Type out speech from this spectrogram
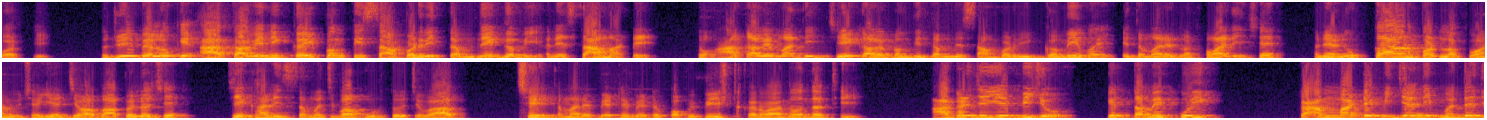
પરથી. તો જોઈએ પહેલો કે આ કાવ્યની કઈ પંક્તિ સાંભળવી તમને ગમી અને શા માટે? તો આ કાવ્યમાંથી જે કાવ્ય પંક્તિ તમને સાંભળવી ગમી હોય એ તમારે લખવાની છે. અને એનું કારણ પણ લખવાનું છે. અહીંયા જવાબ આપેલો છે. જે ખાલી સમજવા પૂરતો જવાબ છે. તમારે બેઠે બેઠો કોપી પેસ્ટ કરવાનો નથી. આગળ જઈએ બીજો, કે તમે કોઈ કામ માટે બીજાની મદદ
